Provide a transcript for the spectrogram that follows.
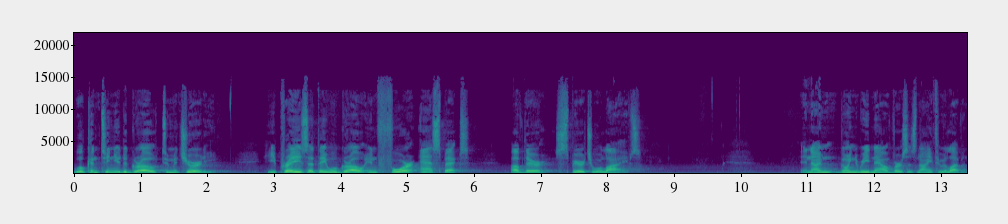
will continue to grow to maturity. He prays that they will grow in four aspects of their spiritual lives. And I'm going to read now verses 9 through 11.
